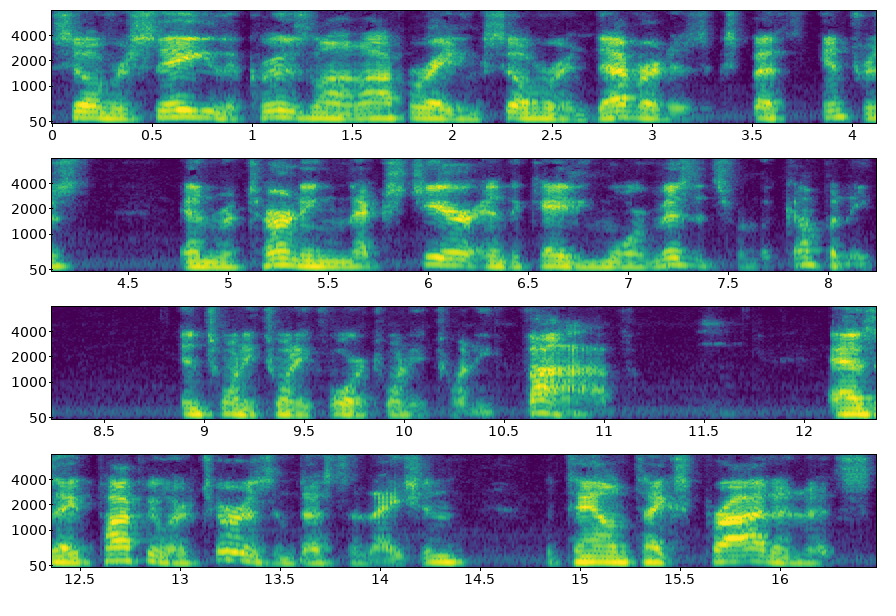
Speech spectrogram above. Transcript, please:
Silversea, the cruise line operating Silver Endeavor, has expressed interest in returning next year, indicating more visits from the company in 2024 2025. As a popular tourism destination, the town takes pride in its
